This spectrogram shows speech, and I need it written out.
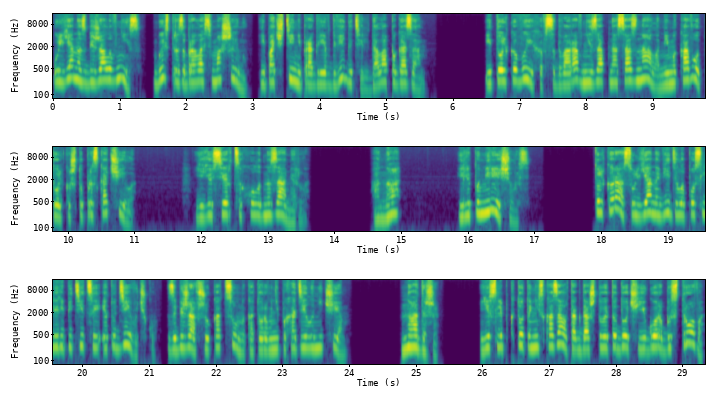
Ульяна сбежала вниз, быстро забралась в машину и, почти не прогрев двигатель, дала по газам. И только выехав со двора, внезапно осознала, мимо кого только что проскочила. Ее сердце холодно замерло. Она? Или померещилась? Только раз Ульяна видела после репетиции эту девочку, забежавшую к отцу, на которого не походила ничем. Надо же! Если б кто-то не сказал тогда, что это дочь Егора Быстрова,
